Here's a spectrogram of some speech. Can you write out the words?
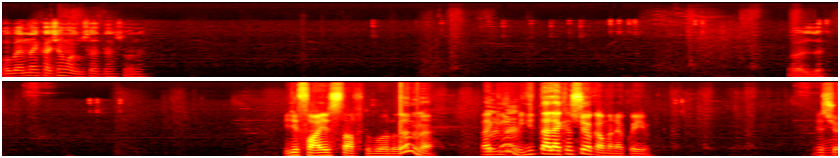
O benden kaçamaz bu saatten sonra. Öldü. Biri Fire Staff'tı bu arada. Değil mi? Bak Ölme. musun? Yükle alakası yok amına koyayım. Neyse.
